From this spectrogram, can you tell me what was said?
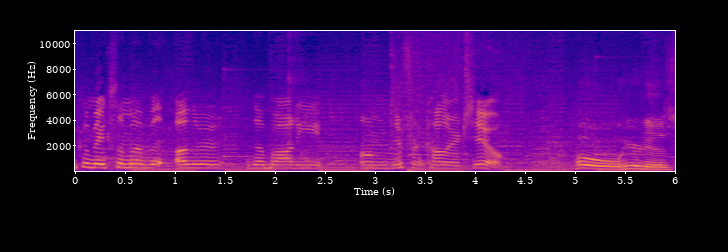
We could make some of the other the body um different color too. Oh, here it is.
